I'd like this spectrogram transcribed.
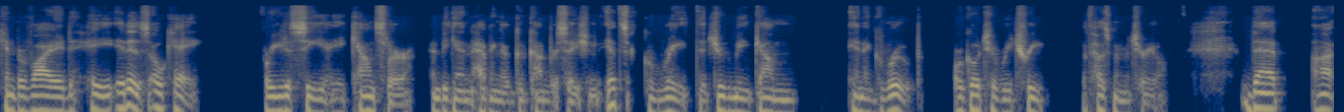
can provide hey, it is okay for you to see a counselor and begin having a good conversation. It's great that you may come in a group or go to retreat with husband material. That uh,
